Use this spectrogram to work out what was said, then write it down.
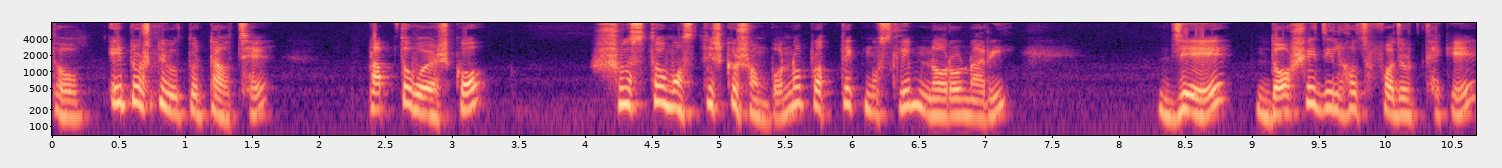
তো এই প্রশ্নের উত্তরটা হচ্ছে প্রাপ্তবয়স্ক, সুস্থ মস্তিষ্ক সম্পন্ন প্রত্যেক মুসলিম নরনারী যে দশে জিলহজ ফজর থেকে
